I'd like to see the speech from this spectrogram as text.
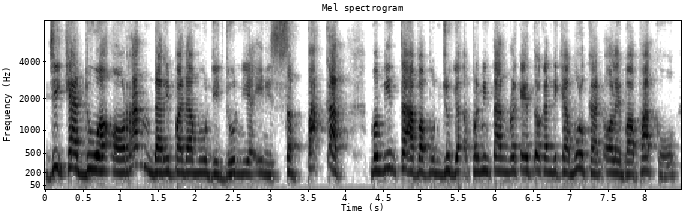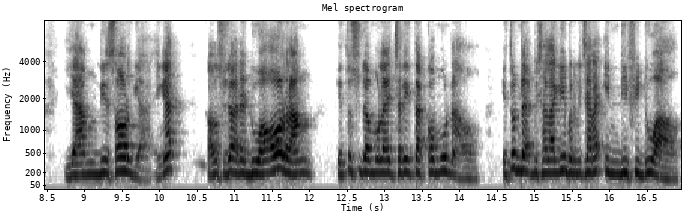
jika dua orang daripadamu di dunia ini sepakat meminta apa pun juga, permintaan mereka itu akan dikabulkan oleh Bapakku yang di sorga. Ingat, kalau sudah ada dua orang, itu sudah mulai cerita komunal. Itu tidak bisa lagi berbicara individual.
